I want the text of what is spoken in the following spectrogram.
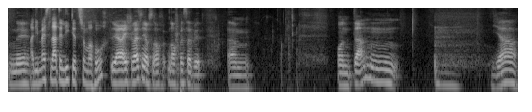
nee. Ah, die Messlatte liegt jetzt schon mal hoch. Ja, ich weiß nicht, ob es noch, noch besser wird. Ähm, und dann, ja,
